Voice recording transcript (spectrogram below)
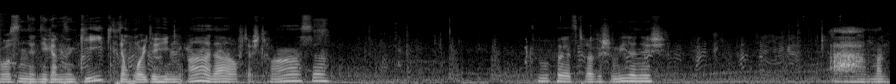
wo sind denn die ganzen Gegner heute hin? Ah, da, auf der Straße. Super, jetzt treffe ich schon wieder nicht. Ah, Mann.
